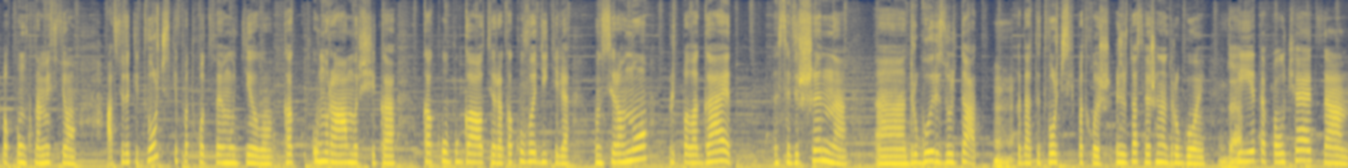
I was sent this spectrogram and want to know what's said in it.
по пунктам и все. А все-таки творческий подход к своему делу, как у мраморщика, как у бухгалтера, как у водителя, он все равно предполагает совершенно э, другой результат, угу. когда ты творчески подходишь, результат совершенно другой. Да. И это получается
